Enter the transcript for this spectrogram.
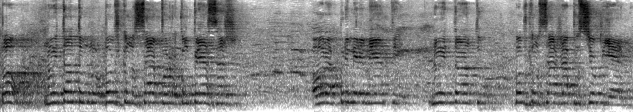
Bom, no entanto, vamos começar por recompensas. Ora, primeiramente, no entanto, vamos começar já pelo Sr. Guilherme.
